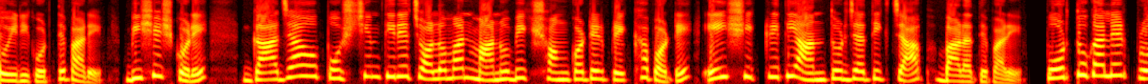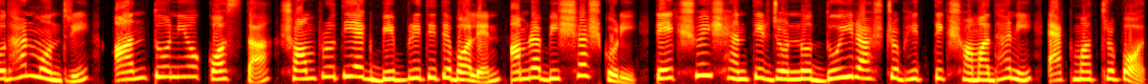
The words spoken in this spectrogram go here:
তৈরি করতে পারে। বিশেষ করে গাজা ও পশ্চিম তীরে চলমান মানবিক সংকটের প্রেক্ষাপটে এই স্বীকৃতি আন্তর্জাতিক চাপ বাড়াতে পারে। পর্তুগালের প্রধানমন্ত্রী আন্তোনিও কস্তা সম্প্রতি এক বিবৃতিতে বলেন, আমরা বিশ্বাস করি, টেকসই শান্তির জন্য দুই রাষ্ট্রভিত্তিক সমাধানই একমাত্র পথ।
